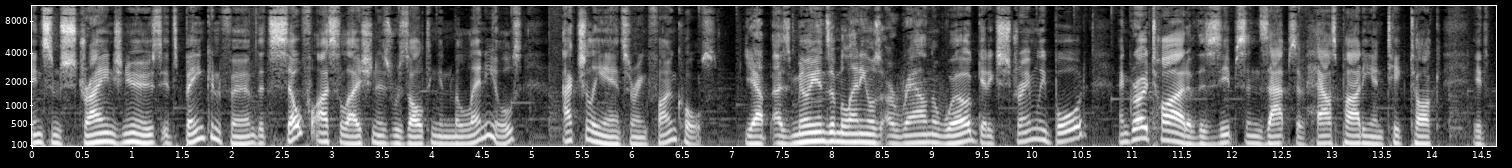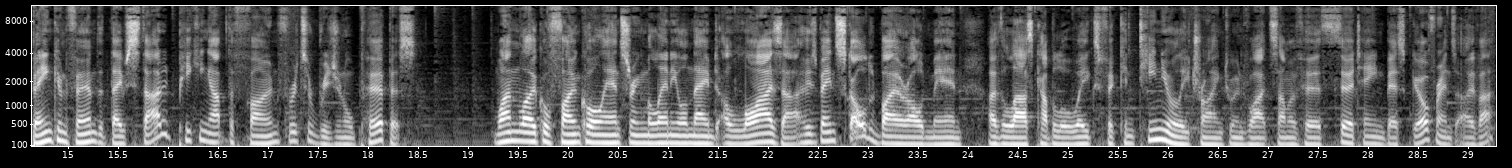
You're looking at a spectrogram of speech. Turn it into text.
In some strange news, it's been confirmed that self isolation is resulting in millennials actually answering phone calls. Yep, as millions of millennials around the world get extremely bored and grow tired of the zips and zaps of House Party and TikTok, it's been confirmed that they've started picking up the phone for its original purpose. One local phone call answering millennial named Eliza, who's been scolded by her old man over the last couple of weeks for continually trying to invite some of her 13 best girlfriends over,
